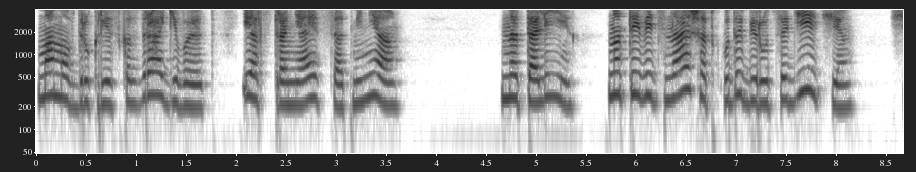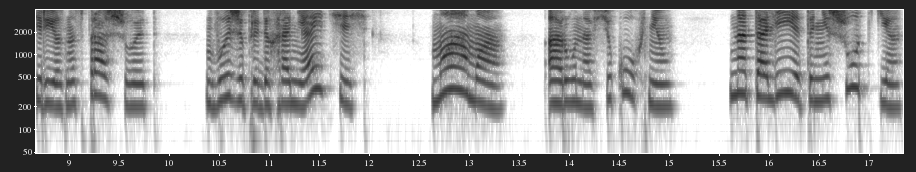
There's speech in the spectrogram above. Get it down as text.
Мама вдруг резко вздрагивает и отстраняется от меня. «Натали, но ты ведь знаешь, откуда берутся дети?» Серьезно спрашивает. «Вы же предохраняетесь?» «Мама!» Ору на всю кухню. «Натали, это не шутки.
